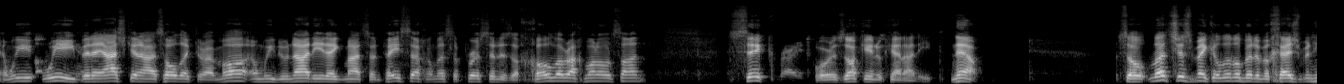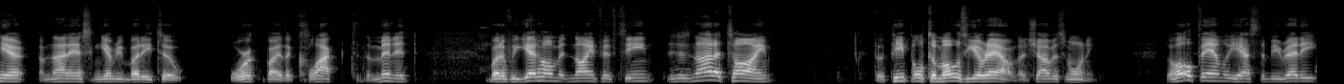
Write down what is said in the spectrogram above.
And we, we Bnei Ashkenaz hold like the Ramah, and we do not eat egg matzah on Pesach unless a person is a chola, Rahman al sick, right. or a zaken who cannot eat. Now, so let's just make a little bit of a cheshbon here. I'm not asking everybody to work by the clock to the minute, but if we get home at 9:15, this is not a time for people to mosey around on Shabbos morning. The whole family has to be ready,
